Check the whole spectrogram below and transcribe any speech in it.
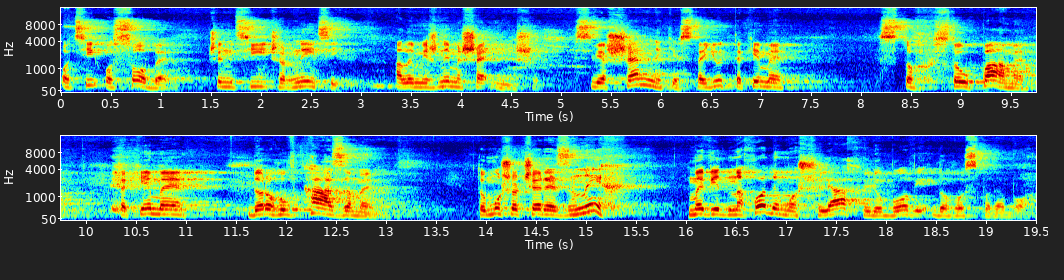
оці особи, ченці, черниці, але між ними ще інші. Священники стають такими стовпами, такими дороговказами, тому що через них ми віднаходимо шлях любові до Господа Бога.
